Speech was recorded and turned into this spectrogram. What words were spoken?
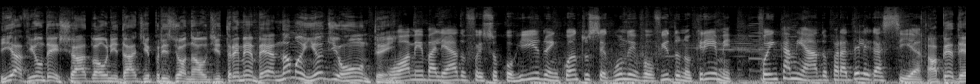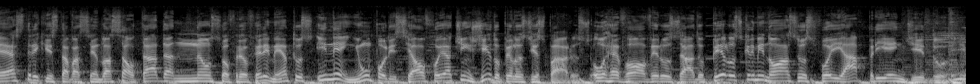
e haviam deixado a unidade prisional de Tremembé na manhã de ontem. O homem baleado foi socorrido enquanto o segundo envolvido no crime foi encaminhado para a delegacia. A pedestre que estava sendo assaltada não sofreu ferimentos e nenhum policial foi atingido pelos disparos. O revólver usado pelos criminosos foi apreendido. E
